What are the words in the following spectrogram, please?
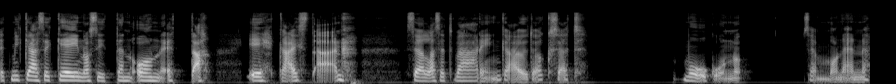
että mikä se keino sitten on, että ehkäistään sellaiset väärinkäytökset muu kuin semmoinen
